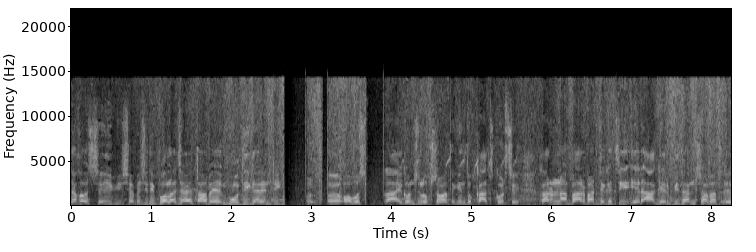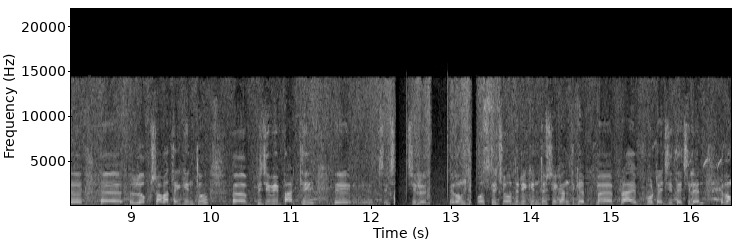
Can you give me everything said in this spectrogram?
দেখো, সেই হিসাবে যদি বলা যায়, তবে মোদি গ্যারেন্টি অবশ্যই রায়গঞ্জ লোকসভাতে কিন্তু কাজ করছে। কারণ না, বারবার দেখেছি এর আগের বিধানসভা লোকসভাতে কিন্তু বিজেপি প্রার্থী ছিলেন। এবং দেবশ্রী চৌধুরী কিন্তু সেখান থেকে প্রায় ভোটে জিতেছিলেন এবং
